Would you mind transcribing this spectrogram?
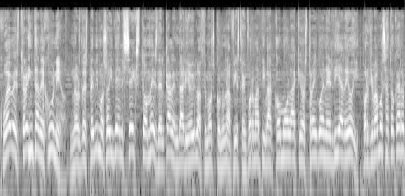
Jueves 30 de junio, nos despedimos hoy del sexto mes del calendario y lo hacemos con una fiesta informativa como la que os traigo en el día de hoy, porque vamos a tocar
